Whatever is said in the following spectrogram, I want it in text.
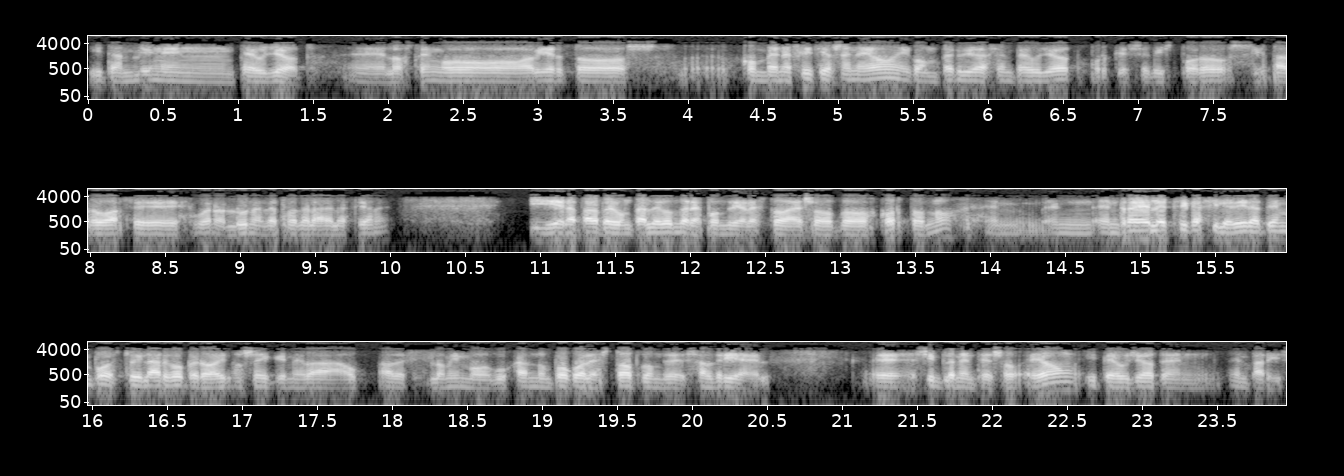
y también en Peugeot. Eh, los tengo abiertos eh, con beneficios en E.ON y con pérdidas en Peugeot porque se disparó, se disparó hace, bueno, el lunes después de las elecciones y era para preguntarle dónde les pondría esto a esos dos cortos, ¿no? En, red eléctrica, si le diera tiempo, estoy largo, pero ahí no sé qué me va a decir lo mismo, buscando un poco el stop donde saldría él. Eh, simplemente eso, E.ON y Peugeot en París.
